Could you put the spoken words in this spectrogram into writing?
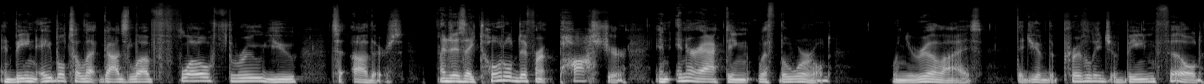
and being able to let God's love flow through you to others. It is a total different posture in interacting with the world when you realize that you have the privilege of being filled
